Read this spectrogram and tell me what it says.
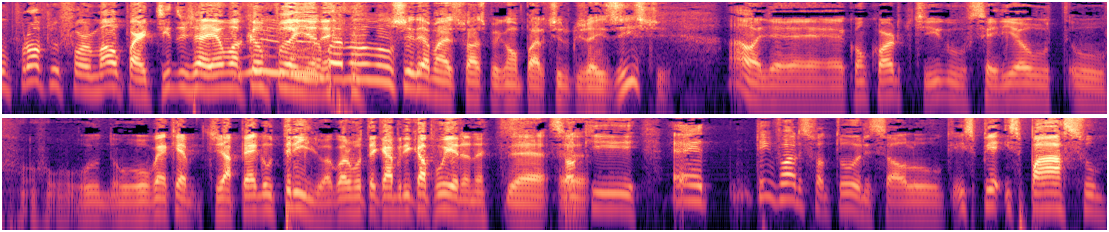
O próprio formar o partido já é uma campanha, não, né? Mas não, não seria mais fácil pegar um partido que já existe? Ah, olha, é, concordo contigo, seria o, o, o, Como é que é? Já pega o trilho, agora vou ter que abrir capoeira, né? É, Só é. que é, tem vários fatores, Saulo. Espaço,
